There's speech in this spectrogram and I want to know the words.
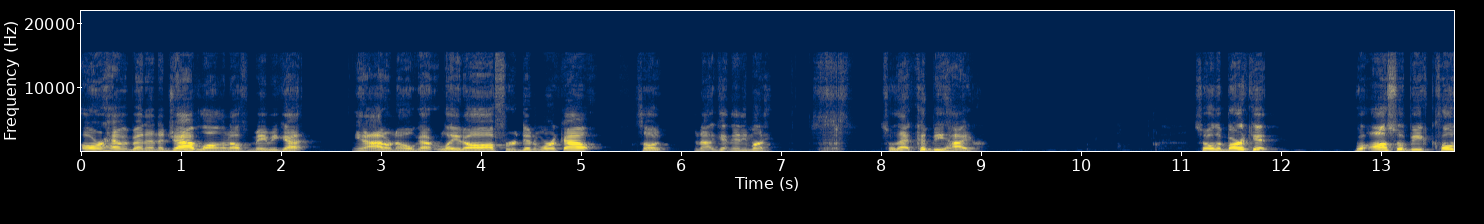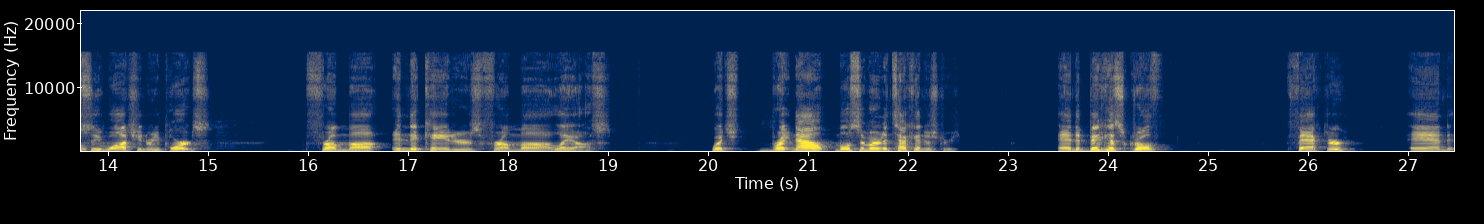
or haven't been in a job long enough, maybe got, you know, I don't know, got laid off or didn't work out. So they're not getting any money. So that could be higher. So the market will also be closely watching reports from uh, indicators from uh, layoffs, which right now most of them are in the tech industry. And the biggest growth factor and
